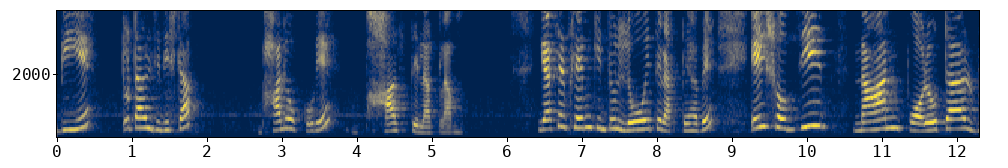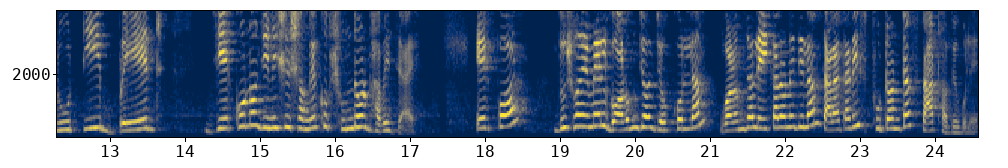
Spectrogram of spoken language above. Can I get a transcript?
দিয়ে টোটাল জিনিসটা ভালো করে ভাজতে লাগলাম। গ্যাসের ফ্লেম কিন্তু লোয়েতে রাখতে হবে। এই সবজির নান, পরোটা, রুটি, ব্রেড যে কোনো জিনিসের সঙ্গে খুব সুন্দরভাবে যায়। এরপর দুশো এমএল গরম জল যোগ করলাম। গরম জল এই কারণে দিলাম, তাড়াতাড়ি স্ফুটনটা স্টার্ট হবে বলে।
